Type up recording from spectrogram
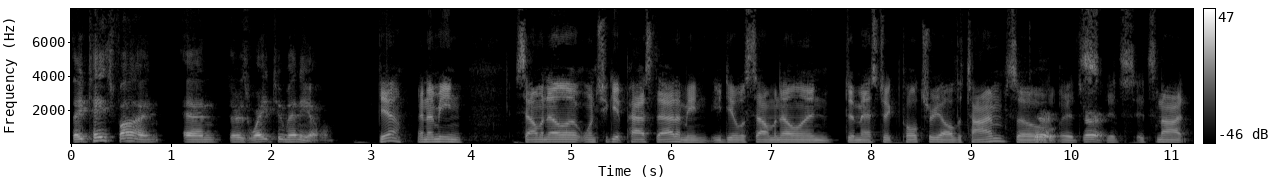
they taste fine and there's way too many of them. Yeah, and I mean salmonella. Once you get past that, I mean you deal with salmonella in domestic poultry all the time, so Sure, it's sure. it's it's not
